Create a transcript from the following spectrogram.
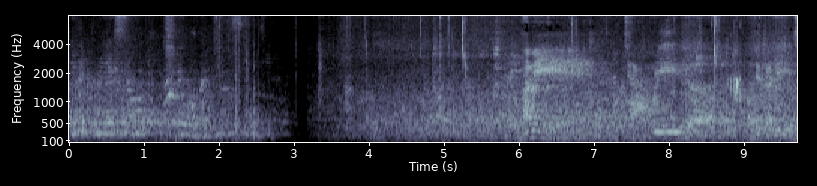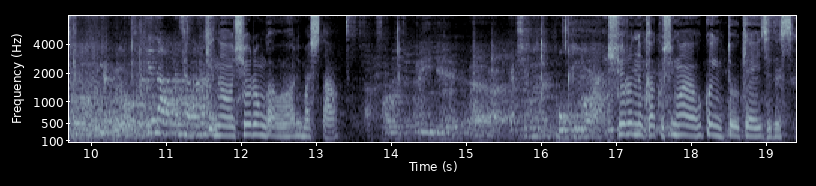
因耶稣是我们因信基督。아 멘. 昨日修論が終わりました。修論の核心は福音と啓示です。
